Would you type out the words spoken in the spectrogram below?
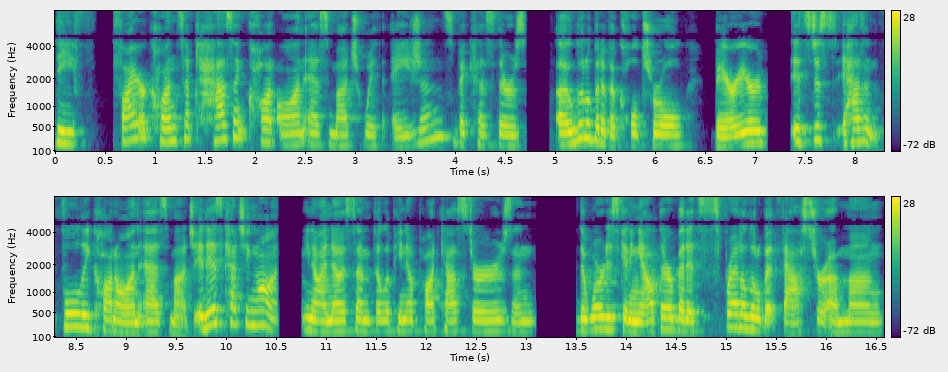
the fire concept hasn't caught on as much with Asians because there's a little bit of a cultural barrier it's just it hasn't fully caught on as much. It is catching on. You know, I know some Filipino podcasters and the word is getting out there, but it's spread a little bit faster among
